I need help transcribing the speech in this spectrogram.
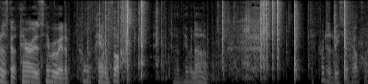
Printer's got arrows everywhere to pull panels off. I've never known them. The printer to be so helpful.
